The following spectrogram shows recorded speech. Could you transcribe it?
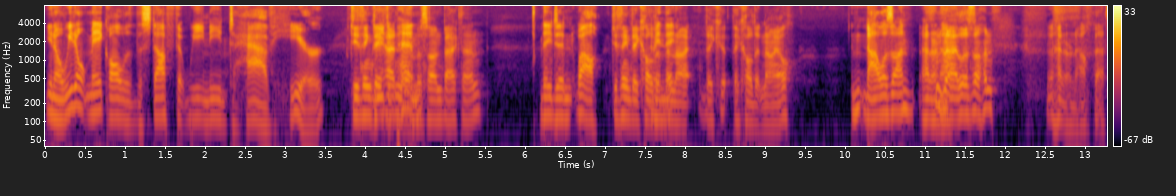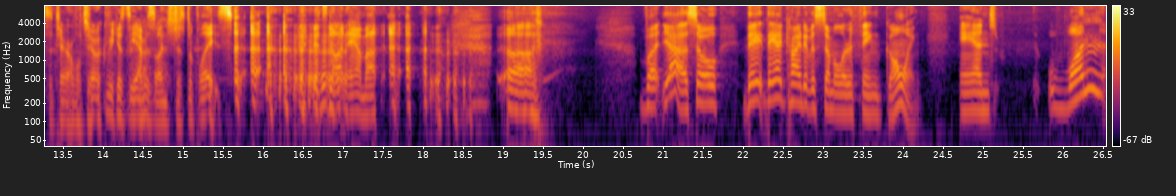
you know, we don't make all of the stuff that we need to have here. Do you think they We had an. Amazon back then? They didn't, well, Do you think they called I mean, it the they- Ni- they they called it Nile? Nilazon? I don't know. Nilazon? I don't know. That's a terrible joke because the Amazon's just a place. it's not Amma. uh, but yeah, so they they had kind of a similar thing going, and one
